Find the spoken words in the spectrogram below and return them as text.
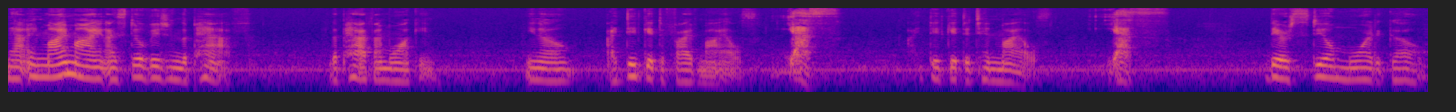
Now, in my mind, I still vision the path, the path I'm walking. You know, I did get to five miles. Yes! I did get to 10 miles. Yes! There's still more to go.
